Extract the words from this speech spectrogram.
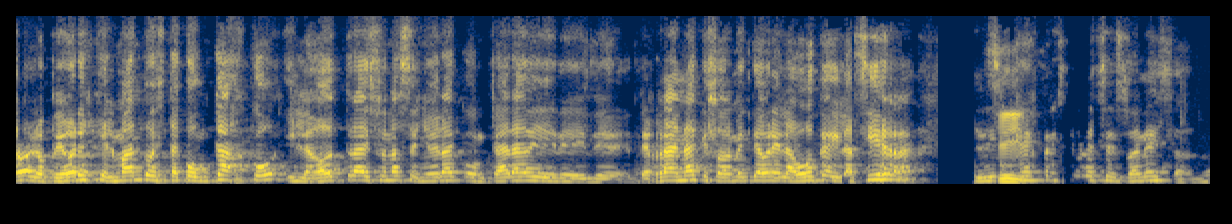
No, lo peor es que el mando está con casco y la otra es una señora con cara de, de- de- de rana que solamente abre la boca y la cierra. Y digo, Sí. ¿qué expresiones son esas? no?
